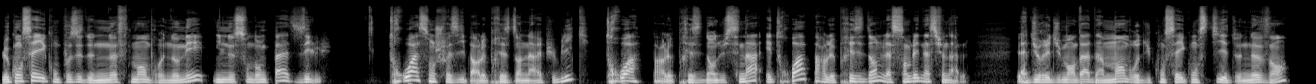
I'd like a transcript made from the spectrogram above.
Le Conseil est composé de neuf membres nommés, ils ne sont donc pas élus. Trois sont choisis par le président de la République, trois par le président du Sénat et trois par le président de l'Assemblée nationale. La durée du mandat d'un membre du Conseil consti est de 9 ans,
